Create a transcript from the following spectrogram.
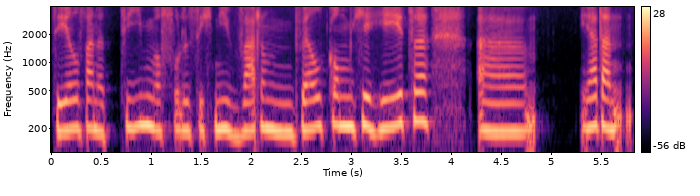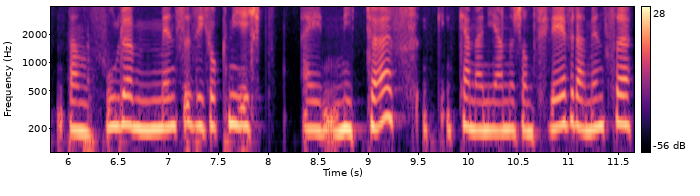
deel van het team of voelen zich niet warm welkom geheten, eh, ja, dan, dan voelen mensen zich ook niet echt ay, niet thuis. Ik, kan dat niet anders omschrijven. Dat mensen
